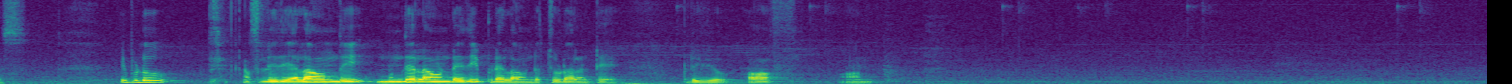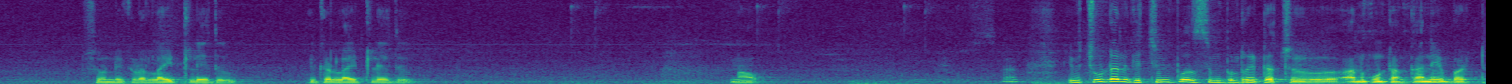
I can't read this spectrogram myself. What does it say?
ఎస్ ఇప్పుడు అసలు ఇది ఎలా ఉంది? ముందు ఎలా ఉండేది? ఇప్పుడు ఎలా ఉండేది? చూడాలంటే ప్రివ్యూ ఆఫ్ ఆన్. చూడండి ఇక్కడ లైట్ లేదు. ఇక్కడ లైట్ లేదు. నా. ఇవి చూడడానికి సింపుల్ సింపుల్ రీటచ్ అనుకుంటాం కానీ బట్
